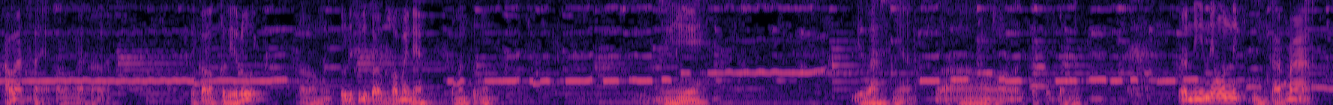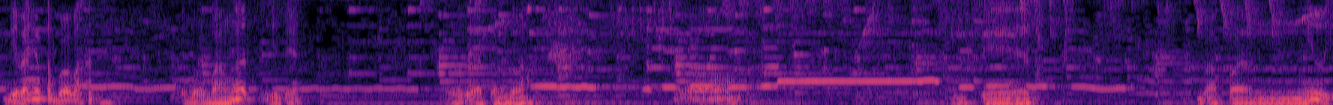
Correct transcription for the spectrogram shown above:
Kalah saya kalau nggak salah. Jadi kalau keliru tolong tulis di kolom komen ya teman-teman. Ini bilahnya. Wow cakep banget. Dan ini unik nih karena bilahnya tebal banget ya. Tebal banget gitu ya. Tuh, lihat teman-teman. Wow. Hampir 8 mili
